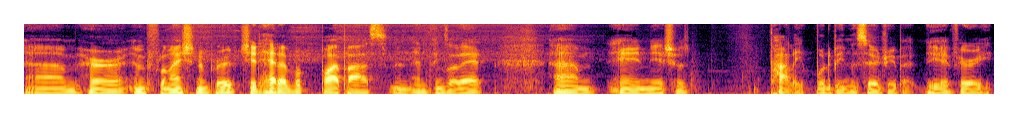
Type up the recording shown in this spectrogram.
um, her inflammation improved. She'd had a bypass and, and things like that. Um, and yeah, she was partly would have been the surgery, but yeah, very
